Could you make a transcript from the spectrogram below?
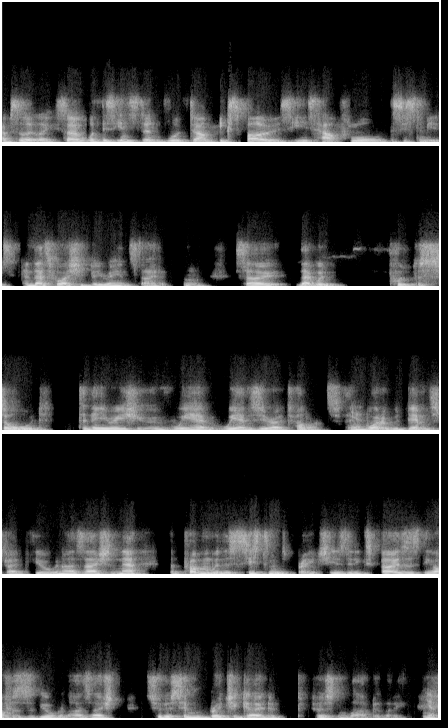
Absolutely. So, what this incident would um, expose is how flawed the system is. And that's why she'd be reinstated. Mm. So, that would put the sword to their issue of we have we have zero tolerance and Yeah. what it would demonstrate to the organisation. Now, the problem with the systems breach is it exposes the officers of the organisation should a similar breach go to personal liability. Yep.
